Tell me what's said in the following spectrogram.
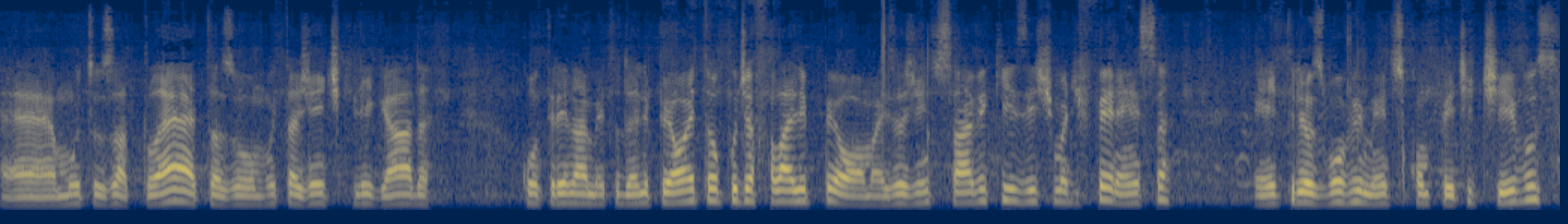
é, muitos atletas ou muita gente ligada com o treinamento do LPO, então eu podia falar LPO, mas a gente sabe que existe uma diferença entre os movimentos competitivos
